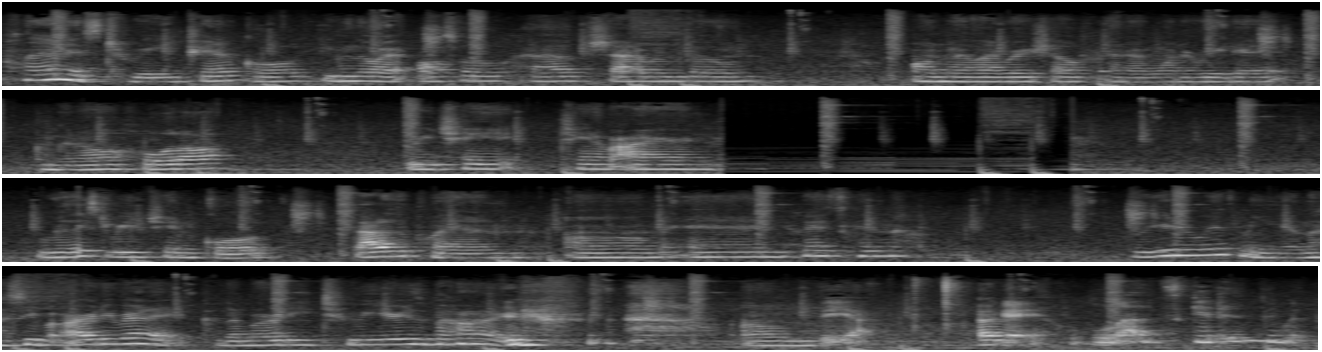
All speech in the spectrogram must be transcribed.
plan is to read Chain even though I also have Shadow and Bone on my library shelf and I want to read it. I'm gonna hold off, read Chain, Chain of Iron, release read Chain of Gold. That is the plan. Um, and you guys can read it with me unless you've already read it because I'm already two years behind. um, but yeah. Okay, let's get into it.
